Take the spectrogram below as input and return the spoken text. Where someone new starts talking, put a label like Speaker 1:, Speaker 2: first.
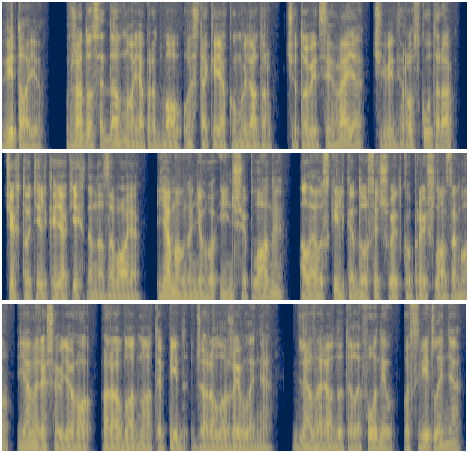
Speaker 1: Вітаю! Вже досить давно я придбав ось такий акумулятор чи то від Сігвея, чи від гіроскутера, чи хто тільки як їх не називає. Я мав на нього інші плани, але оскільки досить швидко прийшла зима, я вирішив його переобладнати під джерело живлення для заряду телефонів, освітлення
